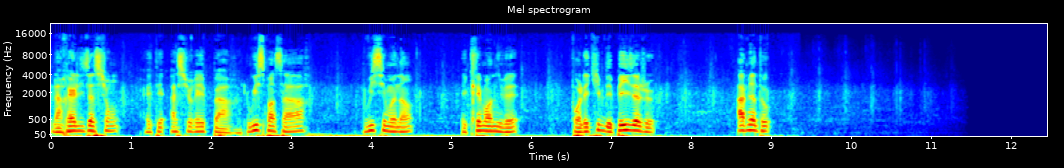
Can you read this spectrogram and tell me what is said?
La réalisation a été assurée par Louis Pinsard, Louis Simonin et Clément Nivet pour l'équipe des paysageux. À bientôt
